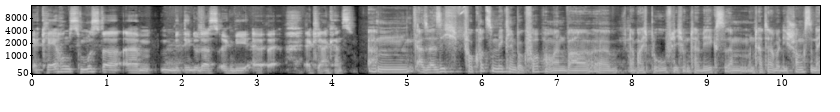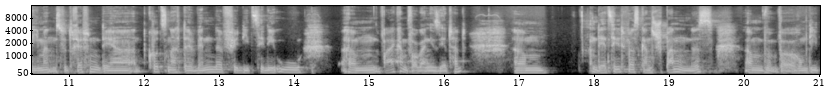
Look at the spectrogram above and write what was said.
Erklärungsmuster, ähm, mit denen du das irgendwie äh, erklären kannst? Ähm, also als ich vor kurzem Mecklenburg-Vorpommern war, äh, da war ich beruflich unterwegs ähm, und hatte aber die Chance, da jemanden zu treffen, der kurz nach der Wende für die CDU ähm, Wahlkampf organisiert hat. Ähm, und er erzählte was ganz Spannendes, ähm, warum die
